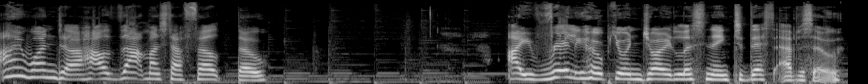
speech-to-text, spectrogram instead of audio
I wonder how that must have felt though. I really hope you enjoyed listening to this episode.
